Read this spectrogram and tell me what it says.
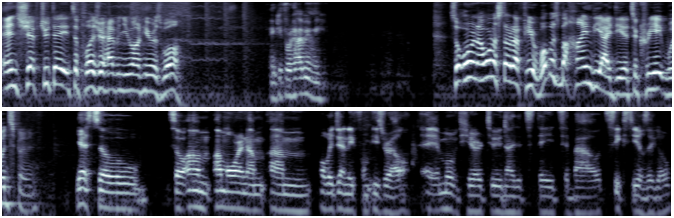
And Chef Chute, it's a pleasure having you on here as well. Thank you for having me. So, Oren, I want to start off here. What was behind the idea to create Woodspoon? Yes, so so I'm I'm Oren. I'm I'm originally from Israel. I moved here to United States about six years ago,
